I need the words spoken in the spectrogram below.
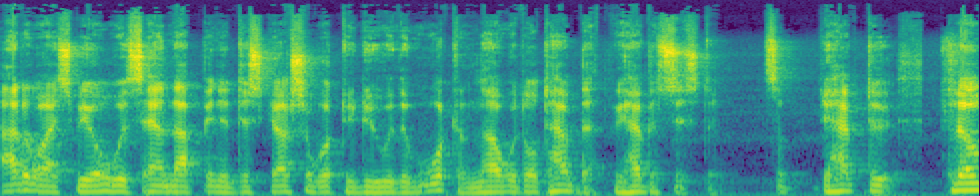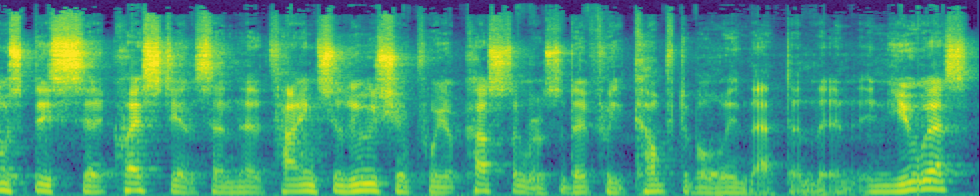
otherwise we always end up in a discussion what to do with the water. Now we don't have that. We have a system. So you have to close these uh, questions and uh, find solution for your customers so they feel comfortable in that. And, and in US,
